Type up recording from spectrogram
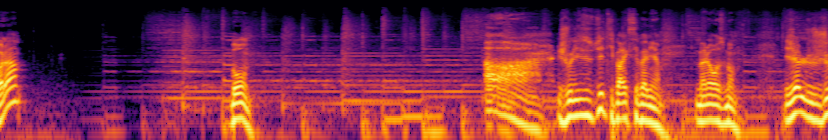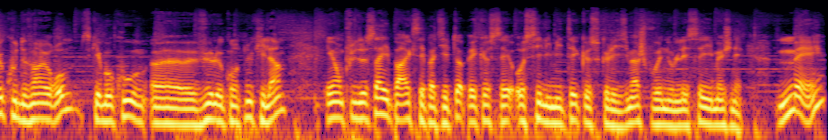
Voilà. Bon. Ah, je vous le dis tout de suite, il paraît que c'est pas bien, malheureusement. Déjà, le jeu coûte 20 euros, ce qui est beaucoup euh, vu le contenu qu'il a. Et en plus de ça, il paraît que c'est pas tip top et que c'est aussi limité que ce que les images pouvaient nous laisser imaginer. Mais,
